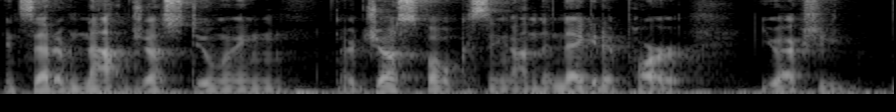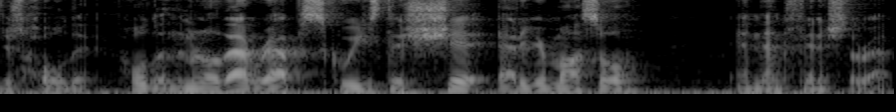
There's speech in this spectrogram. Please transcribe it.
instead of not just doing or just focusing on the negative part, you actually just hold it, hold it in the middle of that rep, squeeze the shit out of your muscle, and then finish the rep.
